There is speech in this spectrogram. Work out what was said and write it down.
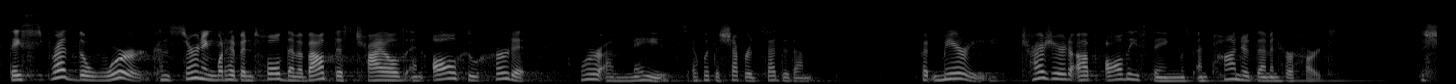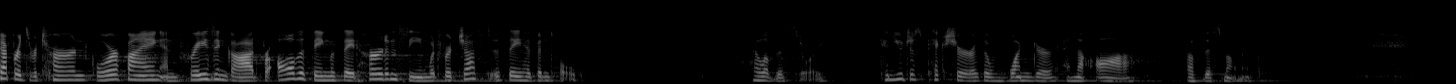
they spread the word concerning what had been told them about this child, and all who heard it were amazed at what the shepherds said to them. But Mary treasured up all these things and pondered them in her heart. The shepherds returned, glorifying and praising God for all the things they'd heard and seen, which were just as they had been told. I love this story. Can you just picture the wonder and the awe of this moment?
